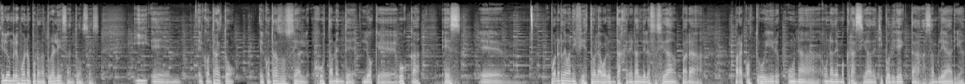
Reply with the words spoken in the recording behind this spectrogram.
El hombre es bueno por naturaleza, entonces. Y eh, el contrato el contrato social justamente lo que busca es eh, poner de manifiesto la voluntad general de la sociedad para, para construir una, democracia de tipo directa, asamblearia,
